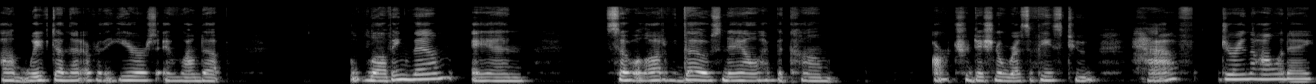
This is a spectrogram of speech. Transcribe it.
Um, we've done that over the years and wound up loving them. And so a lot of those now have become our traditional recipes to have during the holiday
